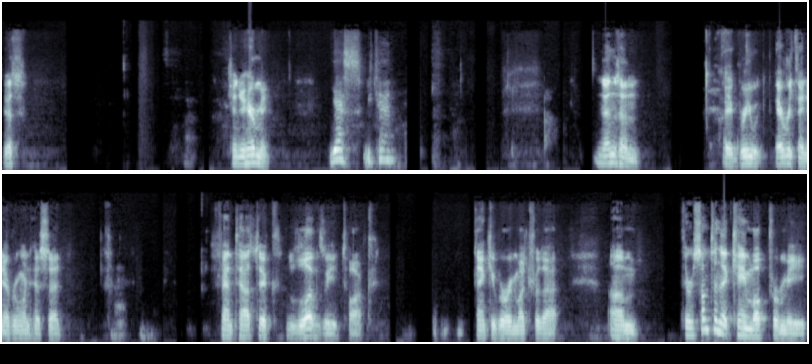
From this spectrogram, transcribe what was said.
Yes. Can you hear me? Yes, we can. Nenzen, I agree with everything everyone has said. Fantastic, lovely talk. Thank you very much for that. Um, there was something that came up for me,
